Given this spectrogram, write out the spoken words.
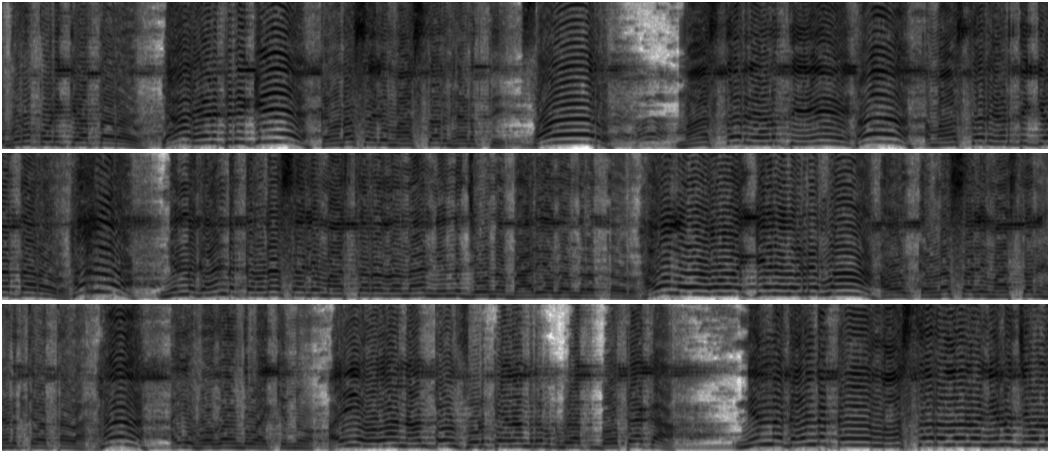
ಇಬ್ಬರು ಕೂಡಿ ಕೇಳ್ತಾರ ಅವ್ರು. ಯಾರು ಹೇಳ್ತೀರಿ ಕಿ ಕನ್ನಡ ಶಾಲಿ ಮಾಸ್ತರ್ ಹೆಣತಿ ಸರ್. ಮಾಸ್ತರ್ ಹೆಣತಿ ಹಾ. ಮಾಸ್ತರ್ ಹೆಣತಿ ಕೇಳ್ತಾರ ಅವ್ರು. ನಿನ್ನ ಗಂಡ ಕನ್ನಡ ಶಾಲೆ ಮಾಸ್ತರ್ ಅದನ ನಿನ್ನ ಜೀವನ ಭಾರಿ ಅದ ಅಂದ್ರತ್ತ ಅವ್ರು. ನೋಡ್ರಿಪ್ಪ ಅವಾಗ ಕನ್ನಡ ಶಾಲೆ ಮಾಸ್ತರ್ ಹೆಣತಿ ಹೇಳ್ತಾಳ. ಹಾ. ಅಯ್ಯ ಹೋಗ ಅಂದ್ಳು ಆಕಿನು ಅಯ್ಯ ಹೋಗ ನಾನ್ ತಗೊಂಡ್ ಸುಡ್ತೇನಂದ್ರ ಬಹುತೇಕ. ನಿನ್ನ ಗಂಡ ಕ ಮಾಸ್ತರ್ ಅದನ ನಿನ್ನ ಜೀವನ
